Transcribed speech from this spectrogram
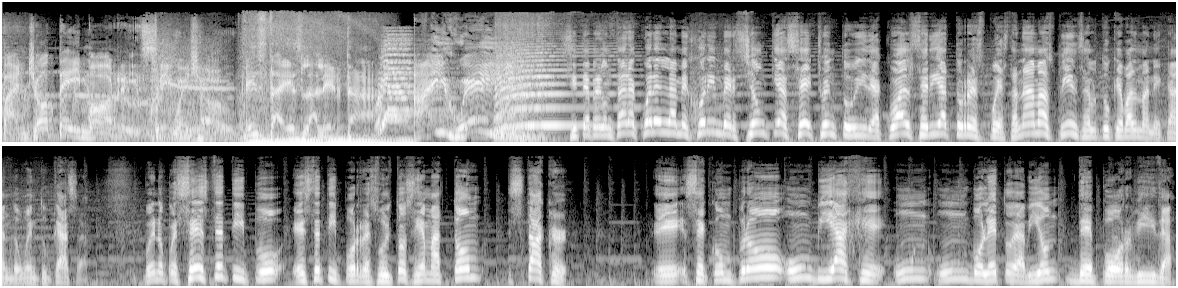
Panchote y Morris. Freeway Show. Esta es la alerta. ¡Ay, güey! Si te preguntara cuál es la mejor inversión que has hecho en tu vida, ¿cuál sería tu respuesta? Nada más piénsalo tú que vas manejando o en tu casa. Bueno, pues este tipo, este tipo resultó, se llama Tom Stacker. Eh, se compró un viaje, un, un boleto de avión de por vida.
